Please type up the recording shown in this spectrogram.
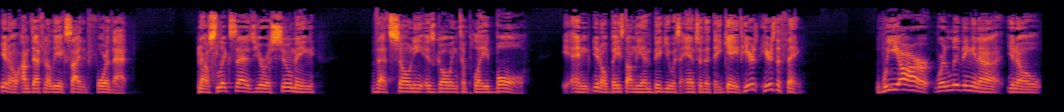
you know, I'm definitely excited for that. Now, Slick says you're assuming that Sony is going to play ball. And, you know, based on the ambiguous answer that they gave. Here's here's the thing. We are we're living in a, you know,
